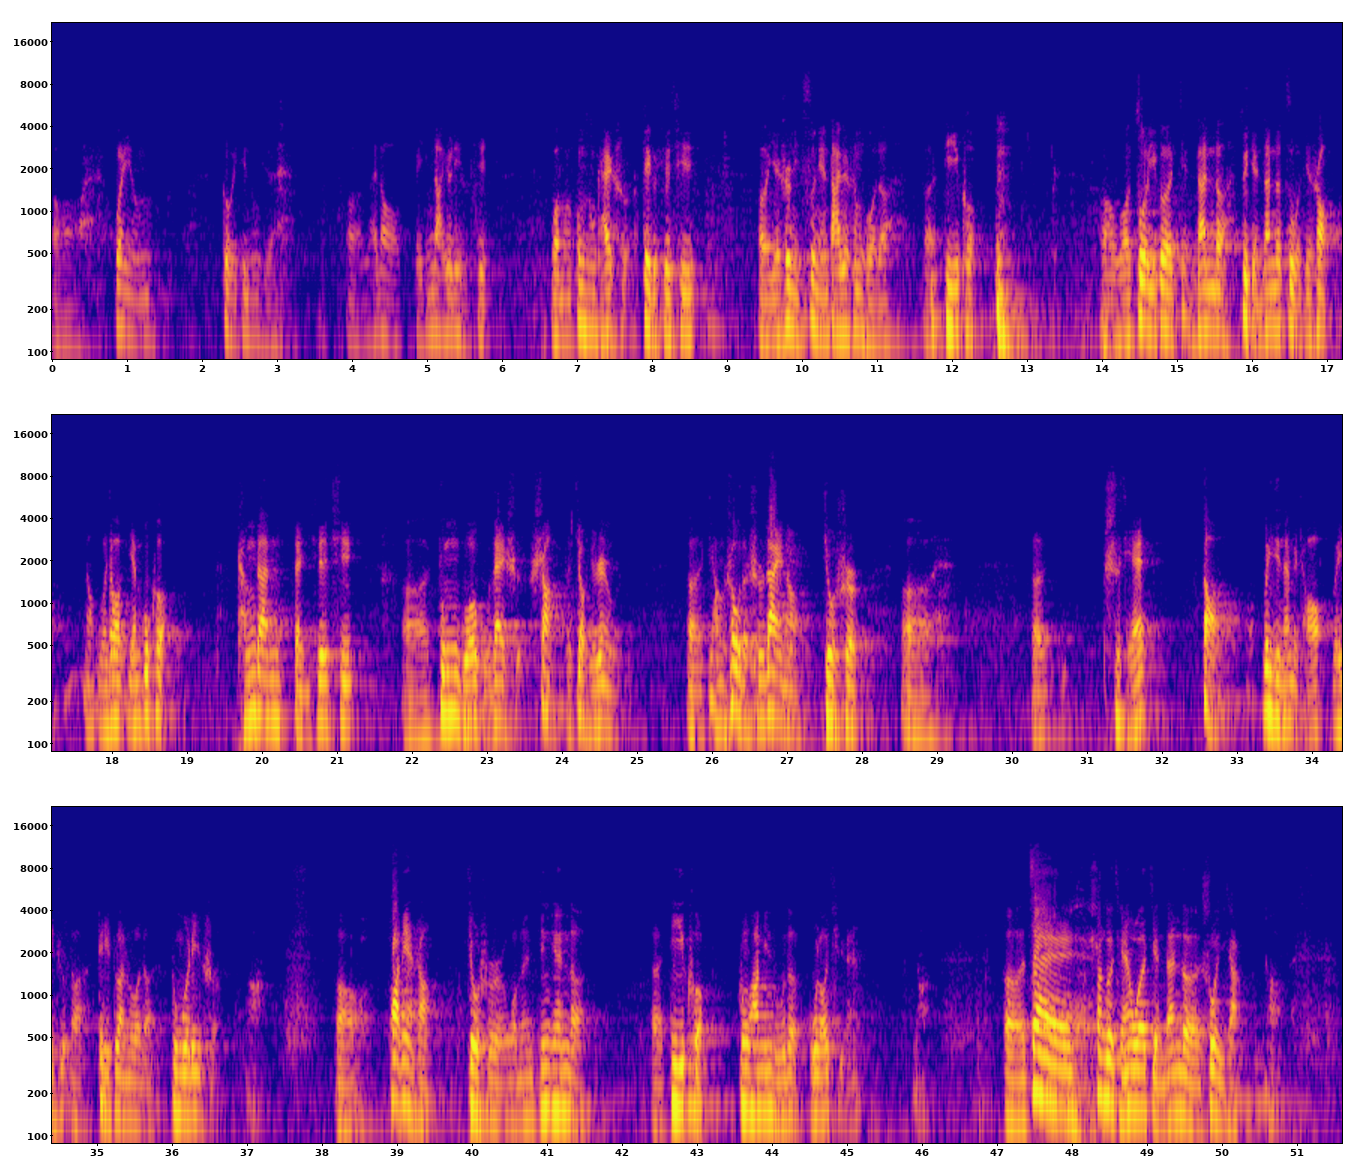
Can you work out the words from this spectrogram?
呃，欢迎各位新同学，呃，来到北京大学历史系，我们共同开始这个学期，呃，也是你四年大学生活的呃第一课。呃，我做一个简单的、最简单的自我介绍。那我叫严布克，承担本学期呃中国古代史上的教学任务。呃，讲授的时代呢，就是呃。呃，史前到魏晋南北朝为止的这一段落的中国历史啊，呃，画面上就是我们今天的呃第一课中华民族的古老起源啊。呃，在上课前我简单的说一下啊，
